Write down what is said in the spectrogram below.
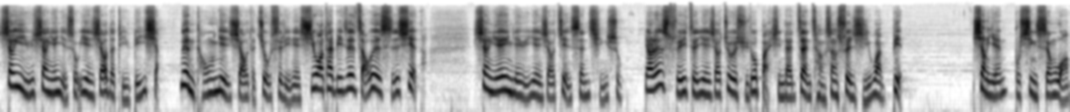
项义与项妍也受燕霄的体理想。认同燕霄的救世理念，希望太平之日早日实现啊！项妍也与燕霄渐生情愫，两人随着燕霄救了许多百姓，在战场上瞬息万变。项妍不幸身亡，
